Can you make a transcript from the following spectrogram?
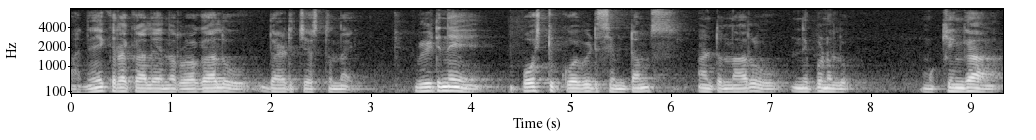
అనేక రకాలైన రోగాలు దాడి చేస్తున్నాయి. వీటినే పోస్ట్ కోవిడ్ సిమ్టమ్స్ అంటున్నారు నిపుణులు. ముఖ్యంగా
